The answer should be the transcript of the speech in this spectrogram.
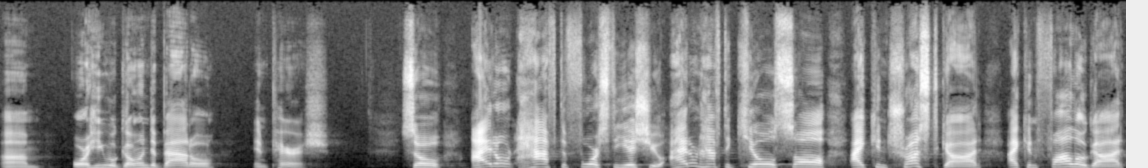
um, or he will go into battle and perish. So I don't have to force the issue. I don't have to kill Saul. I can trust God. I can follow God.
